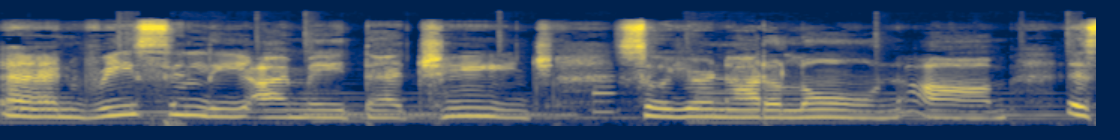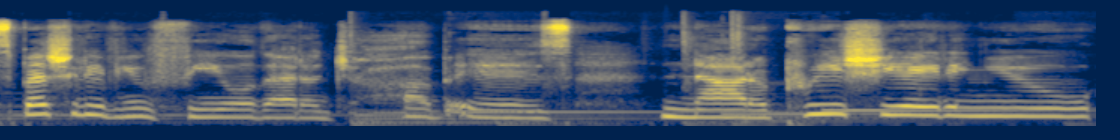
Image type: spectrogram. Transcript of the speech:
And recently, I made that change so you're not alone, um, especially if you feel that a job is not appreciating you,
